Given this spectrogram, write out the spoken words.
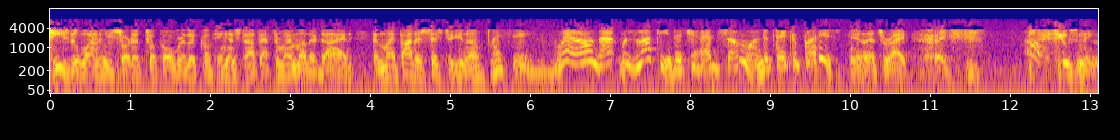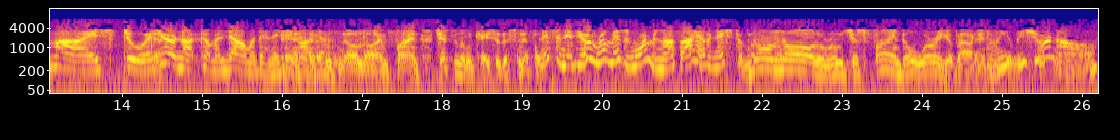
she's the one who sort of took over the cooking and stuff after my mother died. And my father's sister, you know? I see. Well, that was lucky that you had someone to take her place. Yeah, that's right. Excuse me. My Stuart, Yeah. you're not coming down with anything, are you? no, no, I'm fine. Just a little case of the sniffles. Listen, if your room isn't warm enough, I have an extra. No, no, the room's just fine. Don't worry about it. Well, you be sure now.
